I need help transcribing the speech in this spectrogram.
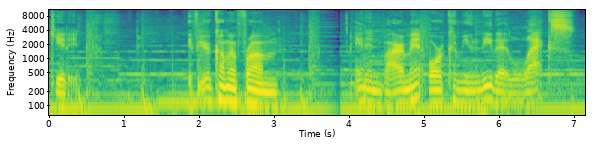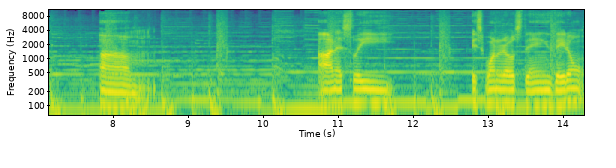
get it. If you're coming from an environment or community that lacks um honestly it's one of those things they don't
